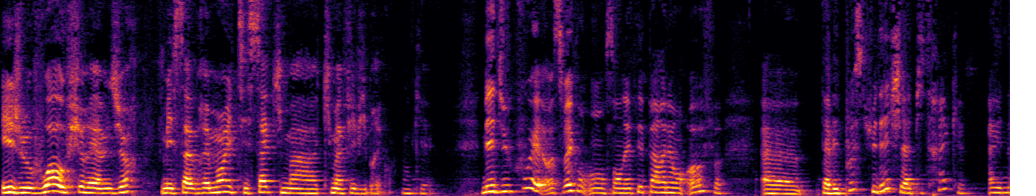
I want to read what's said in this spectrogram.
Et je vois au fur et à mesure. Mais ça a vraiment été ça qui m'a fait vibrer. Quoi. Ok. Mais du coup, c'est vrai qu'on s'en était parlé en off. Euh, T'avais postulé chez Happy Trek à une,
